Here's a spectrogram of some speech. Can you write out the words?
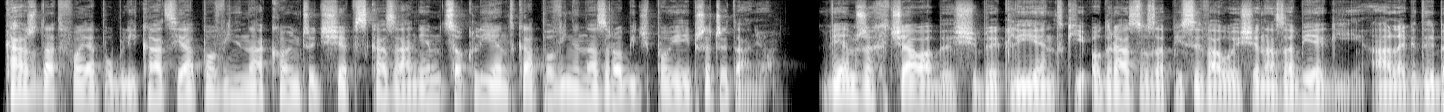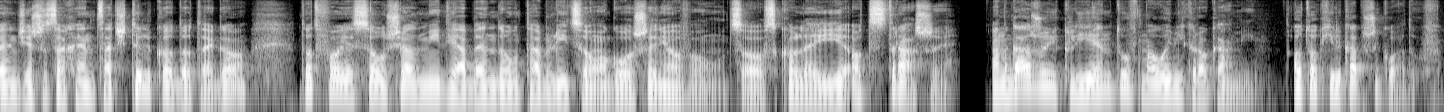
Każda Twoja publikacja powinna kończyć się wskazaniem, co klientka powinna zrobić po jej przeczytaniu. Wiem, że chciałabyś, by klientki od razu zapisywały się na zabiegi, ale gdy będziesz zachęcać tylko do tego, to Twoje social media będą tablicą ogłoszeniową, co z kolei je odstraszy. Angażuj klientów małymi krokami. Oto kilka przykładów.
